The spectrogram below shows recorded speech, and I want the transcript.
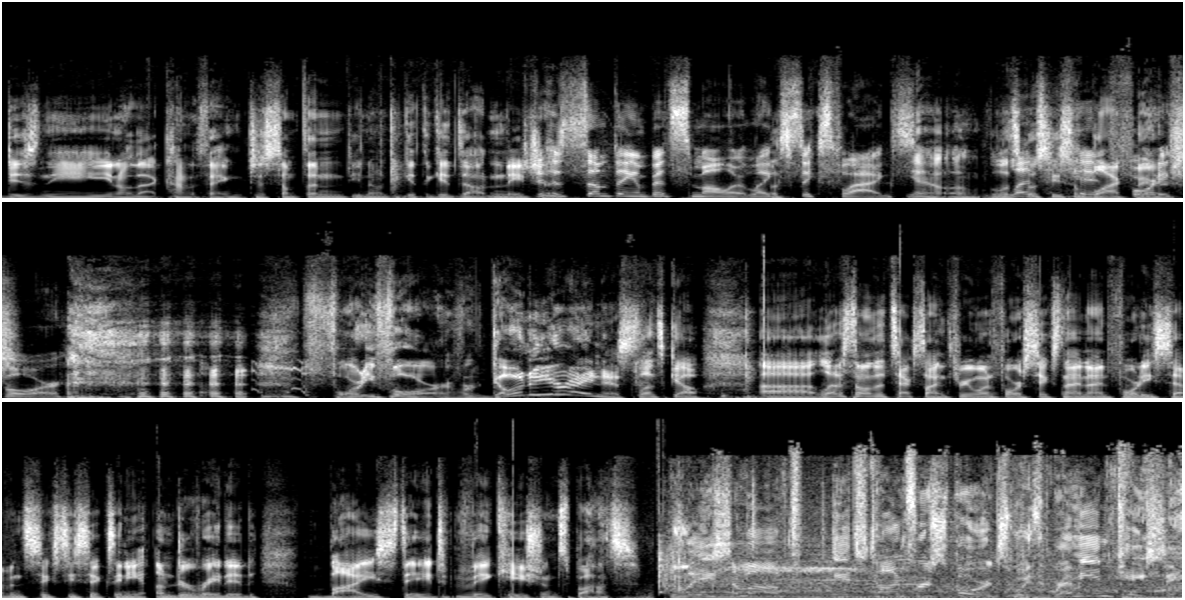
Disney, you know that kind of thing. Just something you know to get the kids out in nature. Just something a bit smaller, like Six Flags. Yeah, uh, let's, go see some hit black bears. 44. 44. We're going to Uranus. Let's go. Uh, let us know on the text line 314 699 4766. Any underrated by state vacation spots. Lace them up. It's time for sports with Remy and Kasey.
